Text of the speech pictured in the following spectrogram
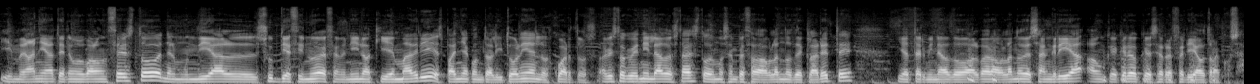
Y mañana tenemos baloncesto en el Mundial Sub-19 femenino aquí en Madrid, España contra Lituania en los cuartos. ¿Has visto que bien hilado está esto? Hemos empezado hablando de clarete y ha terminado Álvaro hablando de sangría, aunque creo que se refería a otra cosa.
